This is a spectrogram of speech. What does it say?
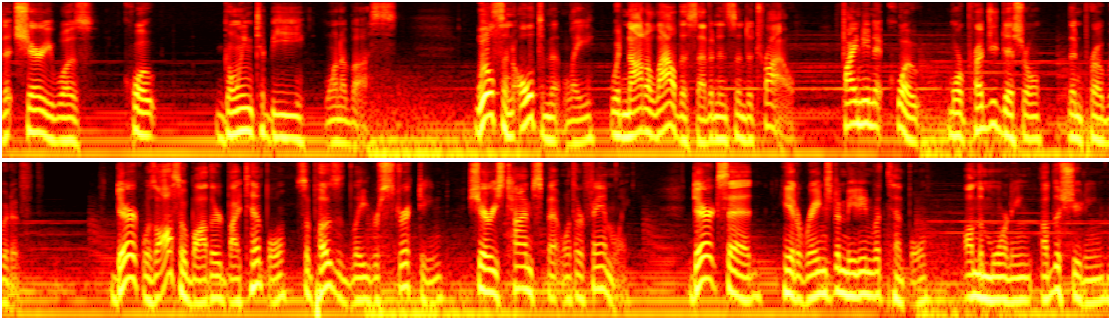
that Sherrie was, quote, going to be one of us. Wilson ultimately would not allow this evidence into trial, finding it, quote, more prejudicial than probative. Derek was also bothered by Temple supposedly restricting Sherrie's time spent with her family. Derek said he had arranged a meeting with Temple on the morning of the shooting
